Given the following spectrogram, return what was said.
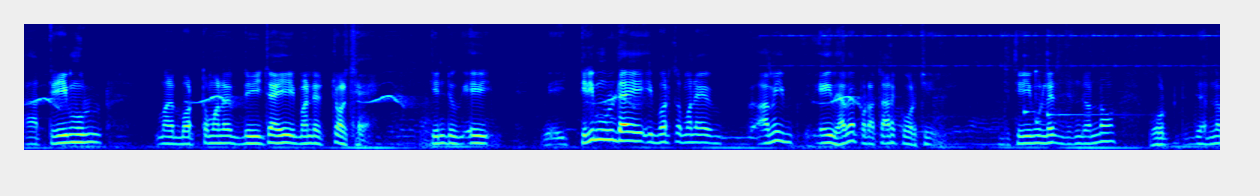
আর তৃণমূল মানে বর্তমানে দুইটাই মানে চলছে। কিন্তু এই তৃণমূলটাই বর্তমানে আমি এইভাবে প্রচার করছি। তৃণমূলের জন্য ভোট যেন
